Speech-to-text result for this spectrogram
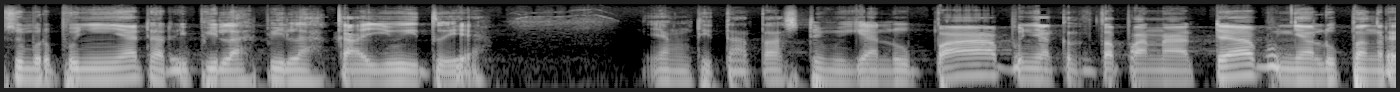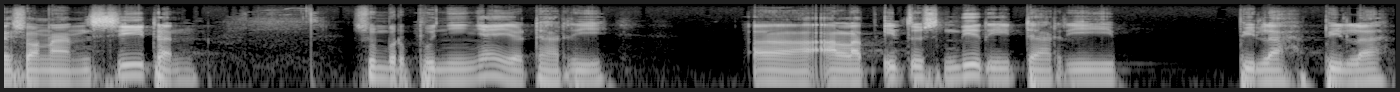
sumber bunyinya dari bilah-bilah kayu itu ya yang ditata sedemikian rupa, punya ketetapan nada, punya lubang resonansi dan sumber bunyinya ya dari uh, alat itu sendiri dari bilah-bilah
